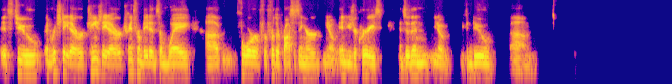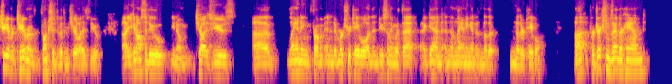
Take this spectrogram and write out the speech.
it's to enrich data or change data or transform data in some way uh, for for further processing or you know end user queries. And so then you know you can do um, two different two different functions with the materialized view. Uh, you can also do you know materialized views uh, landing from in a merge table and then do something with that again and then landing into another another table. Uh, projections, on the other hand,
